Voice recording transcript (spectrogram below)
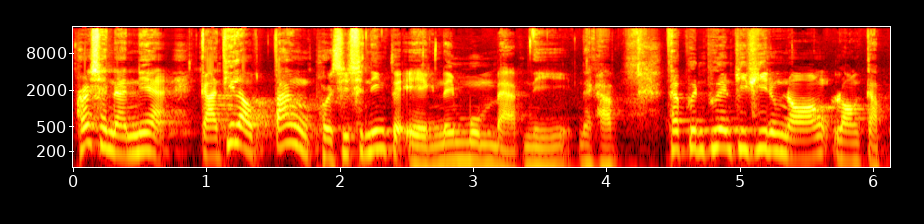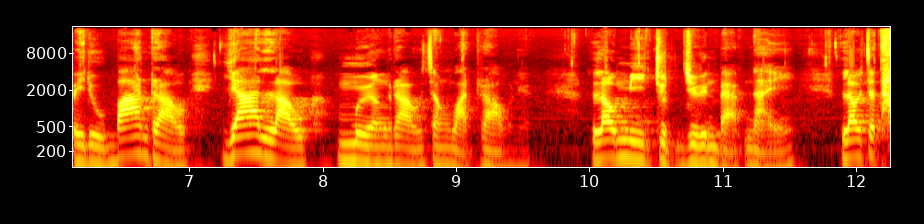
เพราะฉะนั้นเนี่ยการที่เราตั้ง positioning ตัวเองในมุมแบบนี้นะครับถ้าเพื่อนๆ พี่ๆ น้องๆ ลองกลับไปดูบ้านเรา ย่านเราเมืองเราจังหวัดเราเนี่ยเรามีจุดยืนแบบไหน เราจะท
